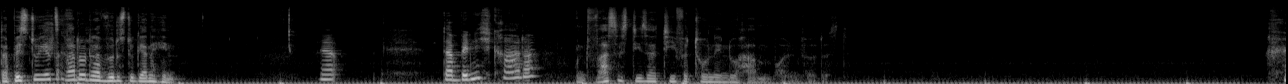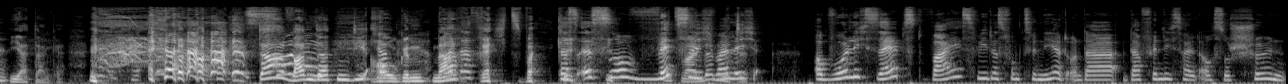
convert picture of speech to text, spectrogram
Da bist du jetzt gerade oder da würdest du gerne hin? Ja. Da bin ich gerade. Und was ist dieser tiefe Ton, den du haben wollen würdest? Ja, danke. da wanderten die hab- Augen nach und das- rechts. Das ist so witzig, weil ich, obwohl ich selbst weiß, wie das funktioniert, und da, da finde ich es halt auch so schön,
